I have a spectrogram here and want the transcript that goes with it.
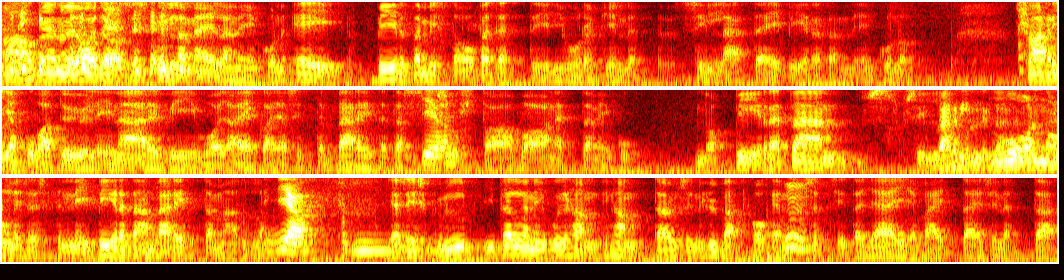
Ah, okei, no joo, joo, siis kyllä meillä niin kuin ei, piirtämistä opetettiin juurikin sillä, että ei piirretä niin kuin sarjakuvatyyliin ääriviivoja eka ja sitten väritetä Joo. sisustaa, vaan että niin kuin, no, piirretään sillä niin luonnollisesti, niin piirretään värittämällä. Joo. Ja siis kyllä itsellä niin kuin ihan, ihan täysin hyvät kokemukset mm. siitä jäi ja väittäisin, että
